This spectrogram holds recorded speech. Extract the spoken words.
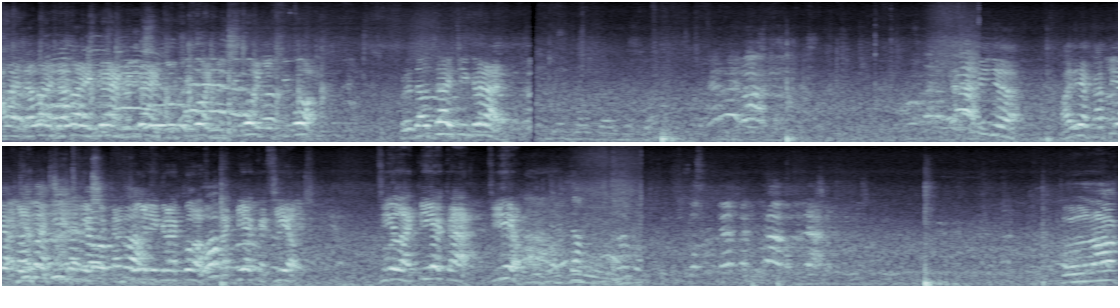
Давай, давай, давай, играем, играем. Ничего, ничего, ничего. Продолжайте играть. Меня! Олег, опека! Тише, тише. Контроль игроков. Опека, Фил. Фил, опека. Фил. Так,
